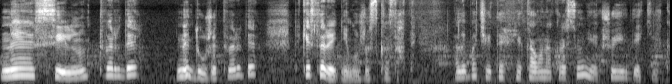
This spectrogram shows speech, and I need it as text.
не сильно тверде, не дуже тверде, таке середнє, можна сказати. Але бачите, яка вона красуня, якщо їх декілька.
